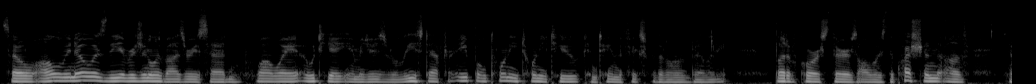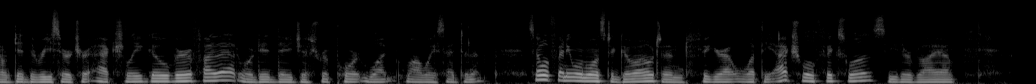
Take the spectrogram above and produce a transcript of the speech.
So all we know is the original advisory said Huawei OTA images released after April 2022 contain the fix for the vulnerability. But of course, there's always the question of, you know, did the researcher actually go verify that, or did they just report what Huawei said to them? So if anyone wants to go out and figure out what the actual fix was, either via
